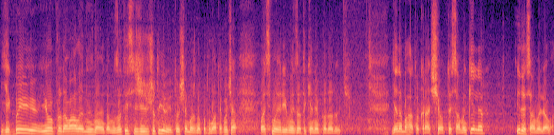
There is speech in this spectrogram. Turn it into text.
Якби його продавали, не знаю, там за 1004, то ще можна подумати. Хоча 8 рівень за таке не продадуть. Є набагато краще от той самий киллер і той самий Льова.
